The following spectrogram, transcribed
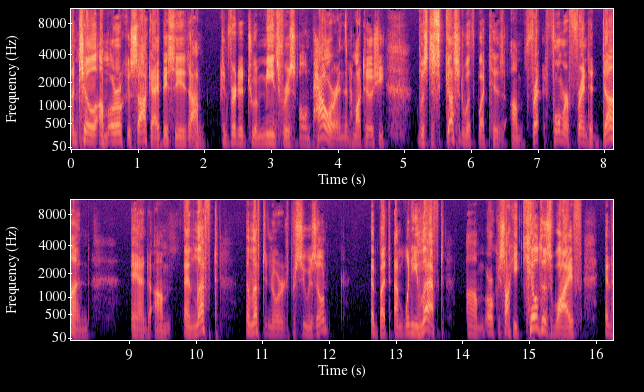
until um Oroku basically um converted to a means for his own power, and then Hamato Yoshi was disgusted with what his um fr- former friend had done, and um and left and left in order to pursue his own. But um, when he left, um, Oroku Saki killed his wife, and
